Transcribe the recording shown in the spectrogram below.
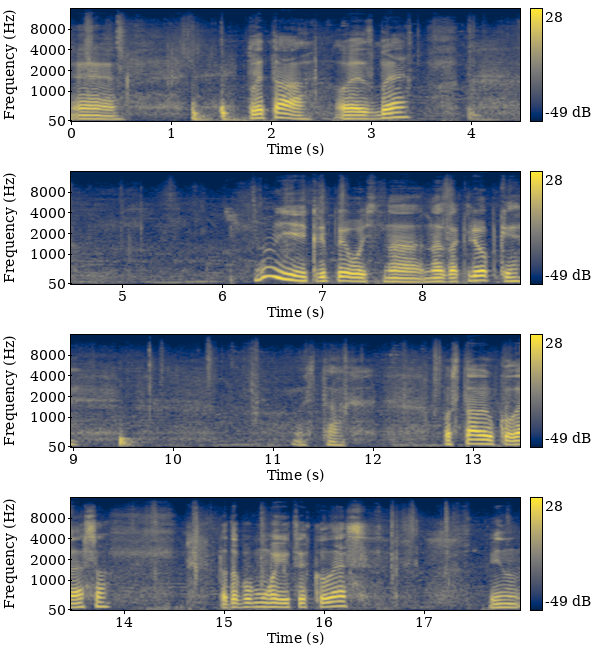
Е, Плита ОСБ. Ну і кріпив ось на, на закльопки. Ось так. Поставив колеса. За допомогою цих колес він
